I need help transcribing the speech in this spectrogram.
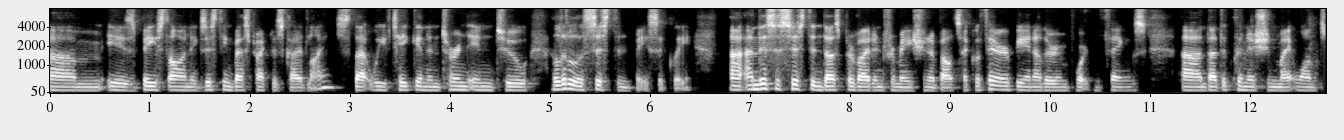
um, is based on existing best practice guidelines that we've taken and turned into a little assistant, basically. Uh, and this assistant does provide information about psychotherapy and other important things uh, that the clinician might want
